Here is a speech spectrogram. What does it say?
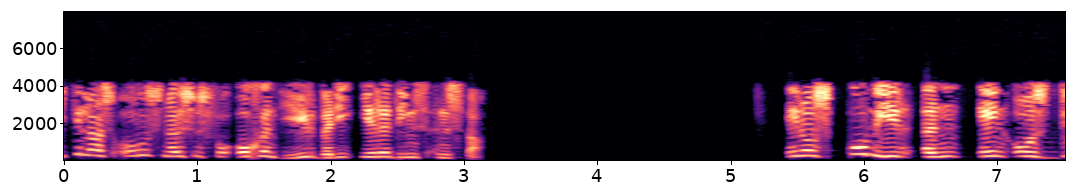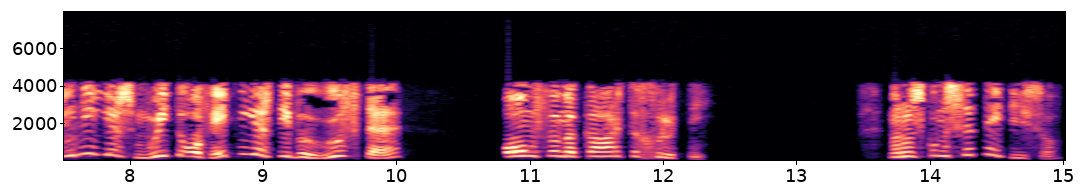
Weet jy laat ons nou soos ver oggend hier by die erediens instap. En ons kom hier in en ons doen nie eers moeite of het nie eers die behoefte om vir mekaar te groet nie. Maar ons kom sit net hierso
